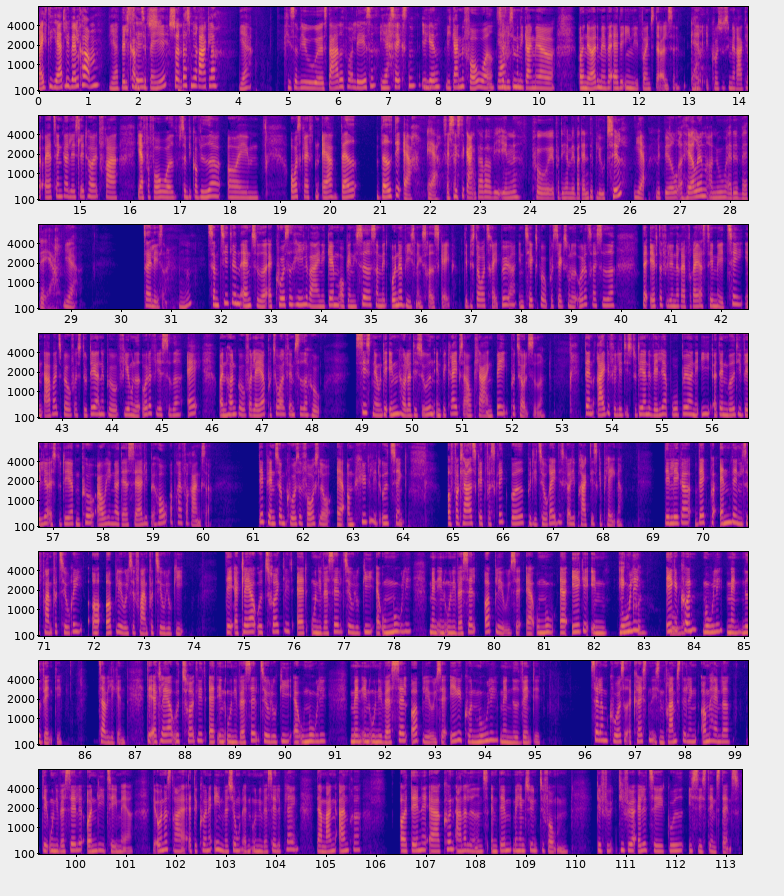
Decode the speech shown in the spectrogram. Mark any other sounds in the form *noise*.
Rigtig hjertelig velkommen. Ja, velkommen til tilbage. Søndagsmirakler. Ja. Kisser vi jo øh, startet på at læse ja. teksten igen. Vi, vi er i gang med forordet, ja. så vi er simpelthen i gang med at, at nørde med, hvad er det egentlig for en størrelse ja. af et kursus i mirakler. Og jeg tænker at læse lidt højt fra, ja, fra forordet, så vi går videre. Og øhm, overskriften er, hvad, hvad det er. Ja, så altså. sidste gang, der var vi inde på, øh, på det her med, hvordan det blev til. Ja. Med Bill og Helen, og nu er det, hvad det er. Ja. Så jeg læser. Mm-hmm. Som titlen antyder, er kurset hele vejen igennem organiseret som et undervisningsredskab. Det består af tre bøger, en tekstbog på 668 sider, der efterfølgende refereres til med et T, en arbejdsbog for studerende på 488 sider A, og en håndbog for lærer på 92 sider H. Sidstnævnte indeholder desuden en begrebsafklaring B på 12 sider. Den rækkefølge, de studerende vælger at bruge bøgerne i, og den måde, de vælger at studere dem på, afhænger af deres særlige behov og præferencer. Det pensum kurset foreslår er omhyggeligt udtænkt og forklaret skridt for skridt både på de teoretiske og de praktiske planer. Det ligger vægt på anvendelse frem for teori og oplevelse frem for teologi. Det erklærer udtrykkeligt, at universel teologi er umulig, men en universel oplevelse er, umu- er ikke en mulig, ikke kun, ikke mulig. kun mulig, men nødvendig tager vi lige igen. Det erklærer udtrykkeligt, at en universel teologi er umulig, men en universel oplevelse er ikke kun mulig, men nødvendigt. Selvom kurset er kristen i sin fremstilling, omhandler det universelle åndelige temaer. Det understreger, at det kun er en version af den universelle plan, der er mange andre, og denne er kun anderledes end dem med hensyn til formen. De fører alle til Gud i sidste instans.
